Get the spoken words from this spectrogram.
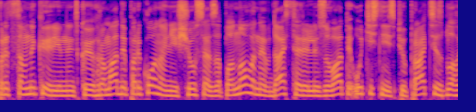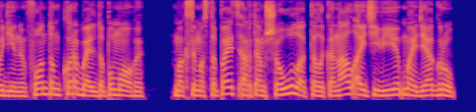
Представники рівненської громади переконані, що усе заплановане вдасться реалізувати у тісній співпраці з благодійним фондом Корабель допомоги. Максим Остапець, Артем Шаула, телеканал ITV Media Group.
